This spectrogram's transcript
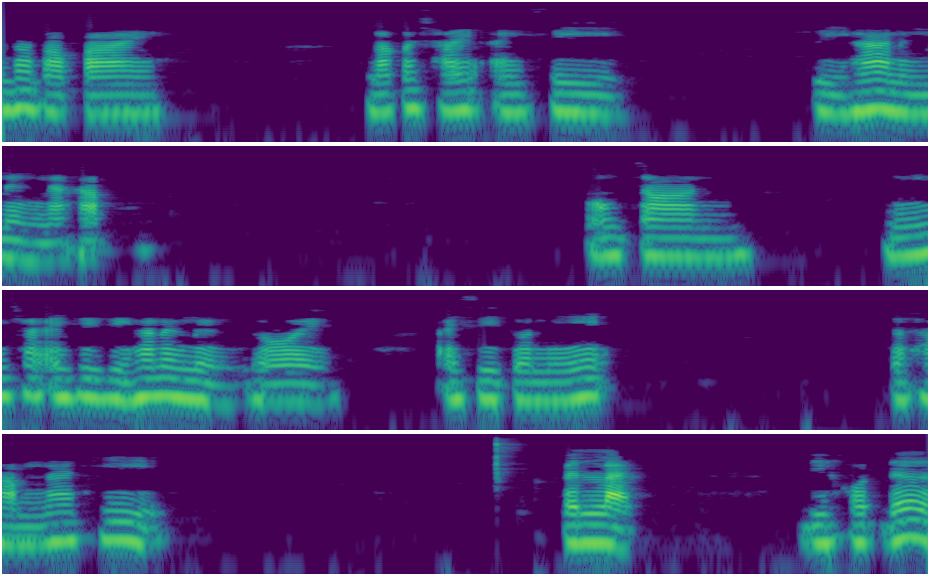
ขั้นตอนต่อไปเราก็ใช้ IC 4511 นะครับ วงจรนี้ใช้ IC 4511 โดย IC ตัวนี้ จะทำหน้าที่ เป็น latch decoder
